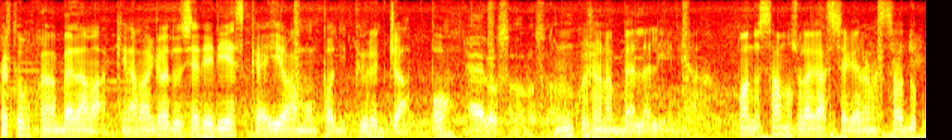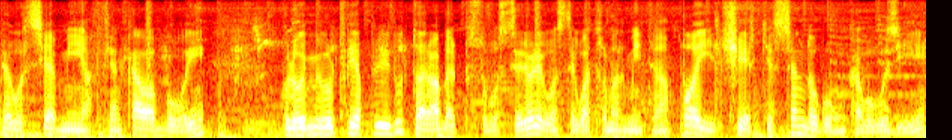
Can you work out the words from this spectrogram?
Certo comunque è una bella macchina, malgrado sia tedesca io amo un po' di più le giappo. Eh lo so, lo so. Comunque c'è una bella linea. Quando stavamo sulla Cassia che era una strada doppia corsia e mi affiancava a voi, quello che mi colpiva più di tutto era vabbè il posto posteriore con queste quattro marmitte, ma poi il cerchio essendo concavo così,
